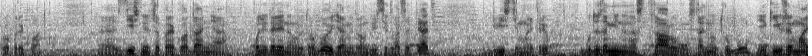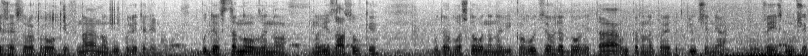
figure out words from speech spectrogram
про перекладку. Е, Здійснюється перекладання поліетиленовою трубою діаметром 225 200 метрів. Буде замінена стару стальну трубу, якій вже майже 40 років, на нову поліетиленову. Буде встановлено нові засувки, буде облаштовано нові колодці оглядові та виконано перепідключення вже існуючих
